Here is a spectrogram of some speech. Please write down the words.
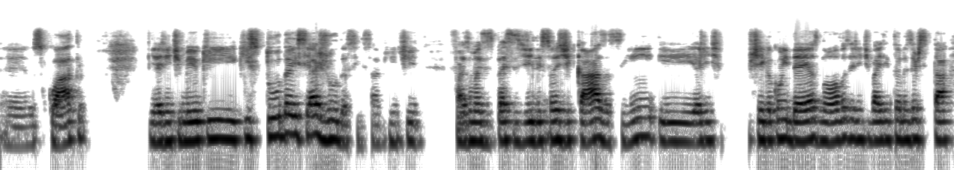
é, os quatro, e a gente meio que, que estuda e se ajuda, assim, sabe? A gente faz umas espécies de lições de casa, assim, e a gente chega com ideias novas e a gente vai tentando exercitar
